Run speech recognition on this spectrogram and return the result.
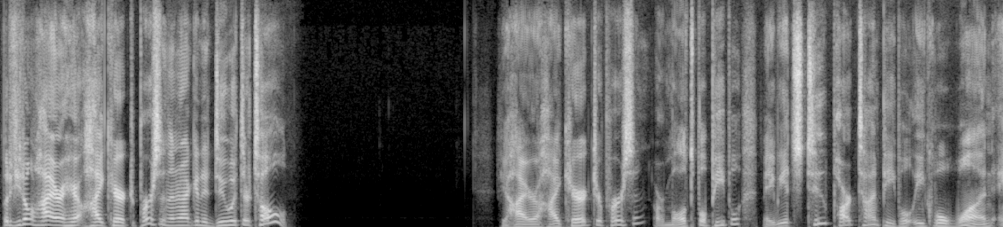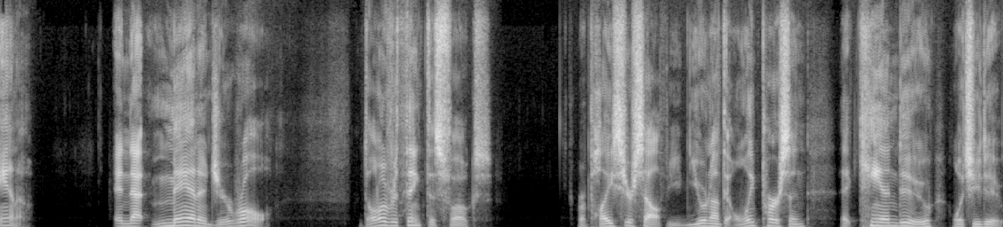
But if you don't hire a high character person, they're not going to do what they're told. If you hire a high character person or multiple people, maybe it's two part time people equal one Anna in that manager role. Don't overthink this, folks. Replace yourself. You- You're not the only person that can do what you do.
